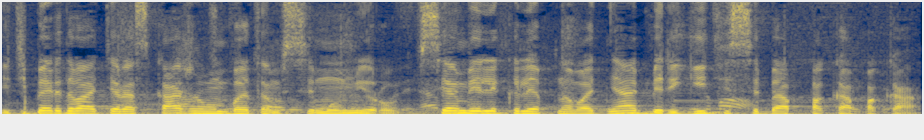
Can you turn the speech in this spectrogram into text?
И теперь давайте расскажем об этом всему миру. Всем великолепного дня, берегите себя, пока-пока.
